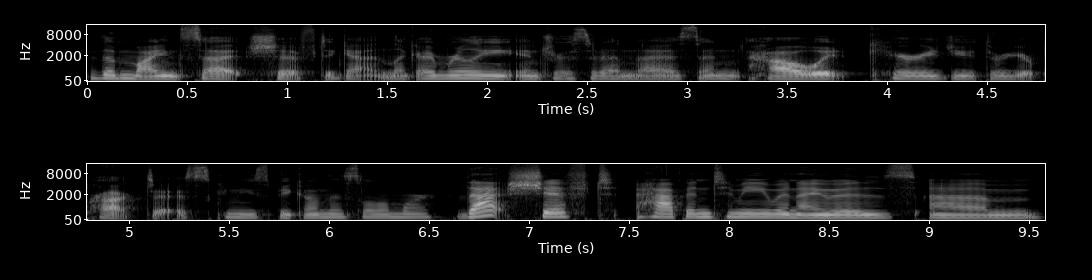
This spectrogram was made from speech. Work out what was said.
the mindset shift again. Like I'm really interested in this and how it carried you through your practice. Can you speak on this a little more? That shift happened to me when I was um,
